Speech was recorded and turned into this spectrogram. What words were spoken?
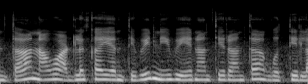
ಅಂತ. ನಾವು ಅಡ್ಲಕಾಯಿ ಅಂತೀವಿ. ನೀವು ಏನಂತೀರ ಅಂತ ಗೊತ್ತಿಲ್ಲ.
